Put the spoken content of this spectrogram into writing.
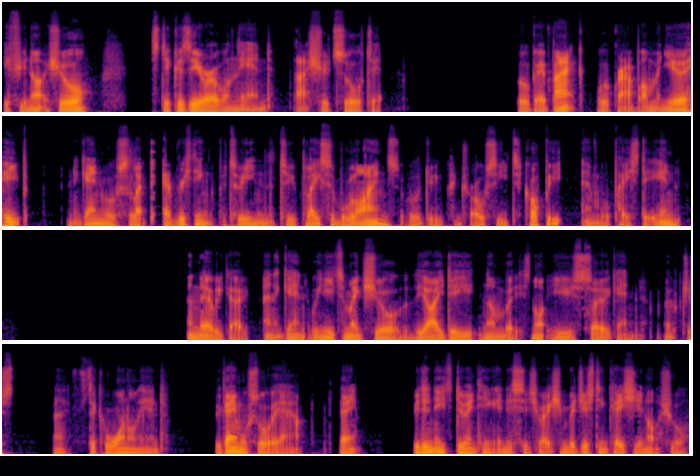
If you're not sure, stick a zero on the end. That should sort it. We'll go back, we'll grab our manure heap, and again, we'll select everything between the two placeable lines. We'll do Control C to copy, and we'll paste it in. And there we go. And again, we need to make sure that the ID number is not used. So again, we'll just uh, stick a one on the end. The game will sort it out. Okay. We didn't need to do anything in this situation, but just in case you're not sure.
